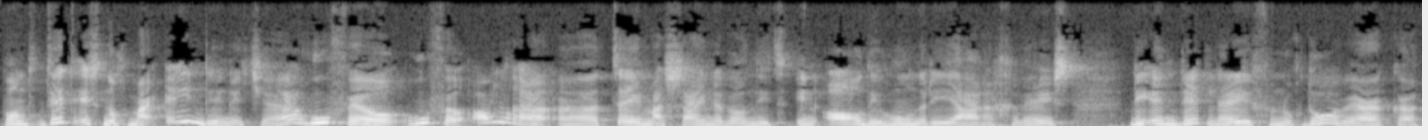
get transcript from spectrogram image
Want dit is nog maar één dingetje. Hè? Hoeveel, hoeveel andere uh, thema's zijn er wel niet in al die honderden jaren geweest die in dit leven nog doorwerken?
